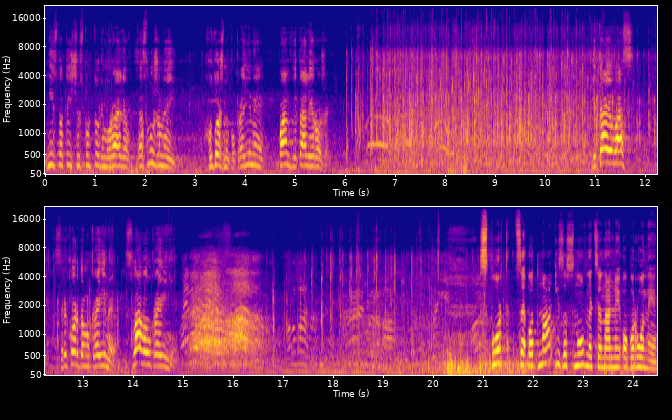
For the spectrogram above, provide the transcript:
місто тисячу скульптур і муралів, заслужений художник України пан Віталій Рожик. Вітаю вас з рекордом України! Слава Україні! Спорт це одна із основ національної оборони,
